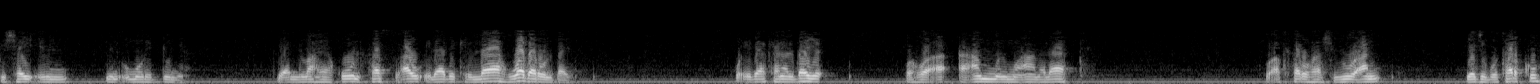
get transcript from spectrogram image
بشيء من أمور الدنيا. لأن الله يقول فاسعوا إلى ذكر الله وذروا البيع. وإذا كان البيع وهو أعم المعاملات وأكثرها شيوعا يجب تركه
